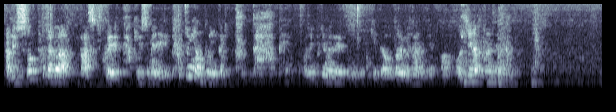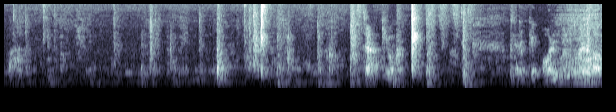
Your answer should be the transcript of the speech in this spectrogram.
나도 수업하다가 마스크에 다 끼우면 애들이 표정이 안 보이니까 좀 답답해. 어제 표정만 해도 이렇게 너무 떨고 사는데? 아, 언제나 그런 생각이 아. 자, 이거 자, 이렇게 얼굴 보면서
